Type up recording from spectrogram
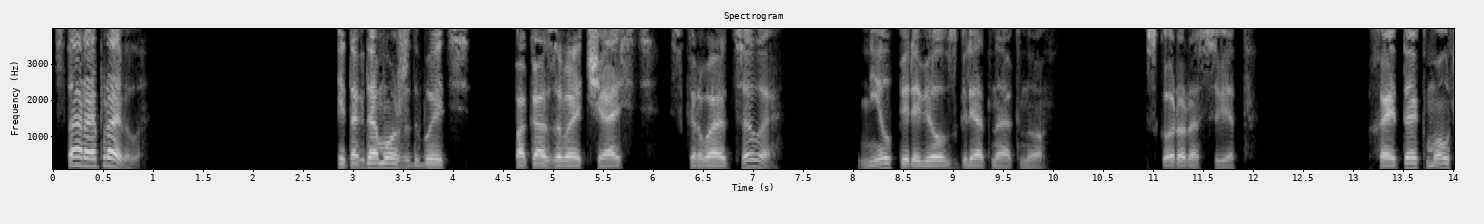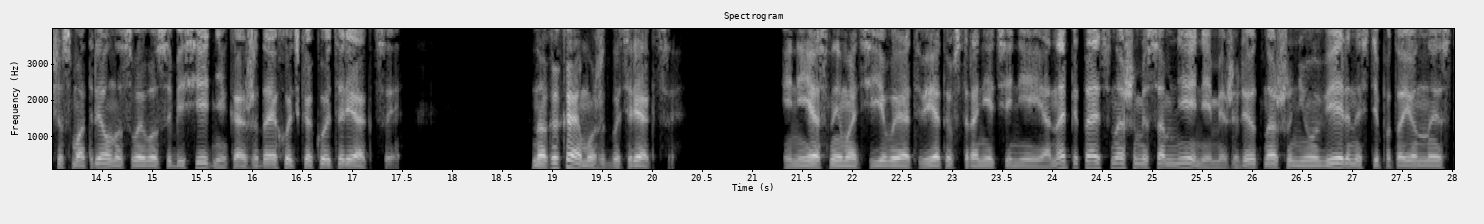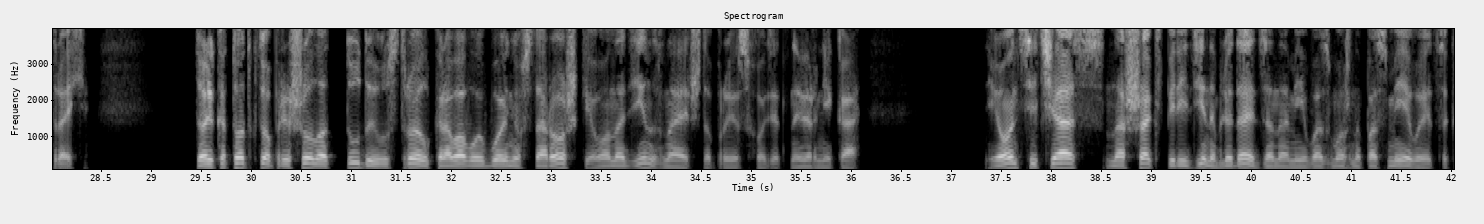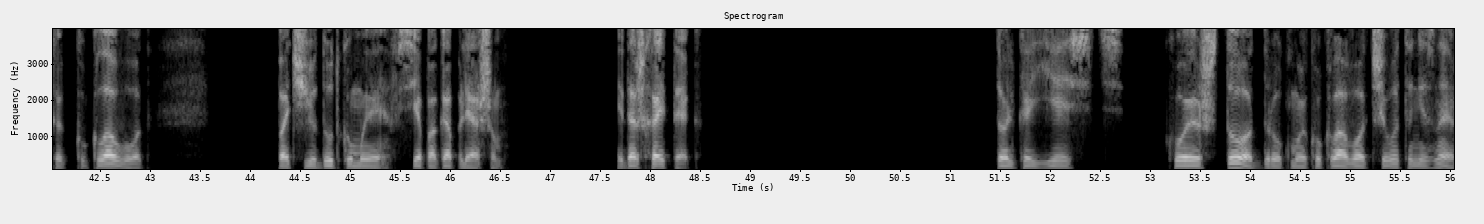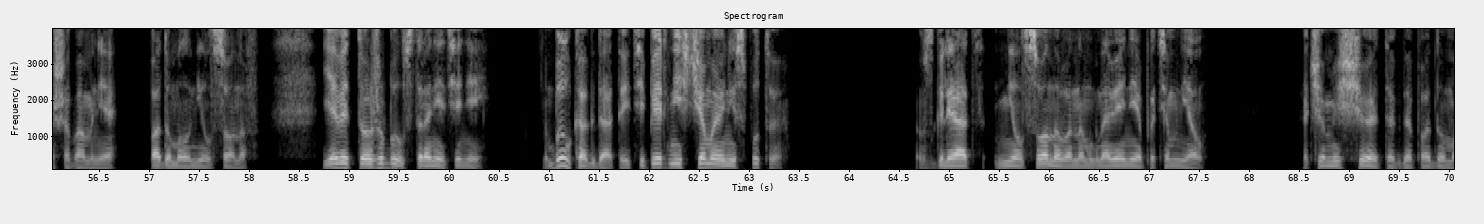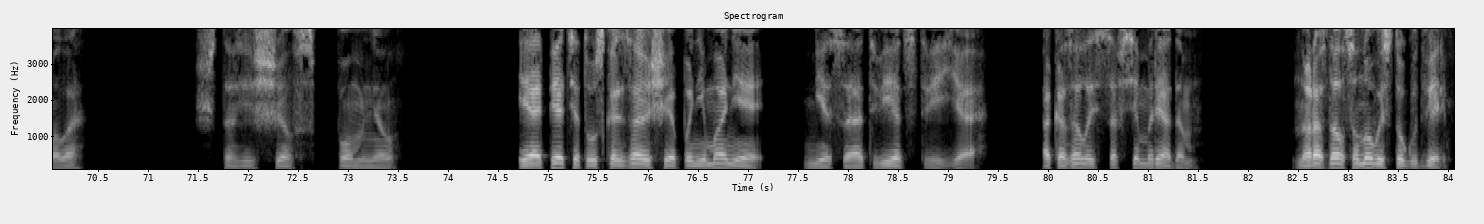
Старое правило. И тогда, может быть, показывая часть, скрывают целое? Нил перевел взгляд на окно. Скоро рассвет. Хайтек молча смотрел на своего собеседника, ожидая хоть какой-то реакции. Но какая может быть реакция? И неясные мотивы и ответы в стране теней. Она питается нашими сомнениями, жрет нашу неуверенность и потаенные страхи. Только тот, кто пришел оттуда и устроил кровавую бойню в сторожке, он один знает, что происходит, наверняка. И он сейчас на шаг впереди наблюдает за нами и, возможно, посмеивается, как кукловод — по чью дудку мы все пока пляшем. И даже хай-тек. Только есть кое-что, друг мой кукловод, чего ты не знаешь обо мне, — подумал Нилсонов. Я ведь тоже был в стране теней. Был когда-то, и теперь ни с чем ее не спутаю. Взгляд Нилсонова на мгновение потемнел. О чем еще я тогда подумал, а? Что еще вспомнил? И опять это ускользающее понимание несоответствия оказалось совсем рядом. Но раздался новый стук в дверь.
